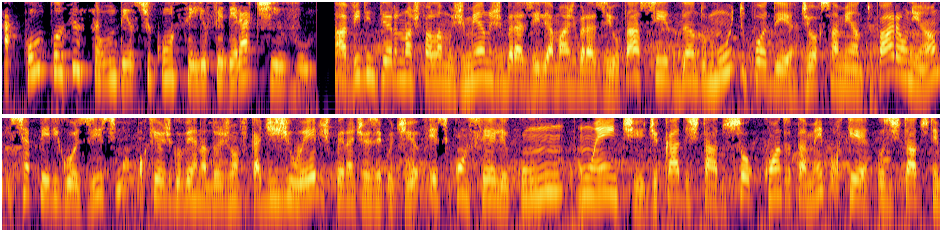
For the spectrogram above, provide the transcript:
a composição deste Conselho Federativo. A vida inteira nós falamos menos Brasília, mais Brasil. Está se dando muito poder de orçamento para a União. Isso é perigosíssimo, porque os governadores vão ficar de joelhos perante o executivo. Esse conselho, com um, um ente de cada estado, sou contra também, porque os estados têm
